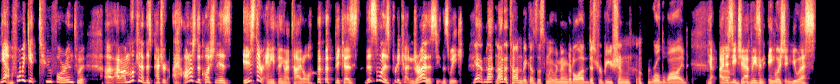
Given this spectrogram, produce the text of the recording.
Yeah, before we get too far into it, uh, I'm looking at this, Patrick. I, honestly, the question is: is there anything in a title? because this one is pretty cut and dry this this week. Yeah, not not a ton because this movie didn't get a lot of distribution worldwide. Yeah, I just um, see Japanese and English and U.S.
